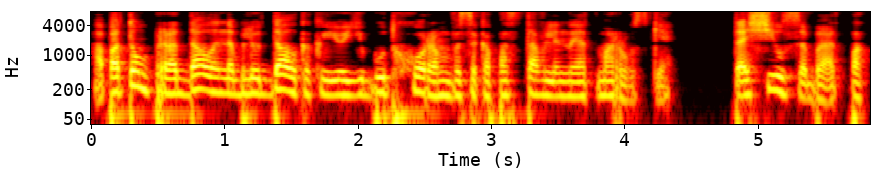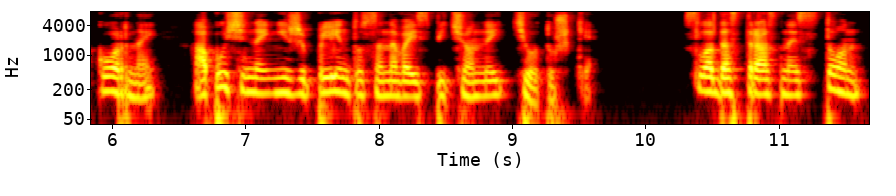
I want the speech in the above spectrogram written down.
А потом продал и наблюдал, как ее ебут хором высокопоставленные отморозки. Тащился бы от покорной, опущенной ниже плинтуса новоиспеченной тетушки. Сладострастный стон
